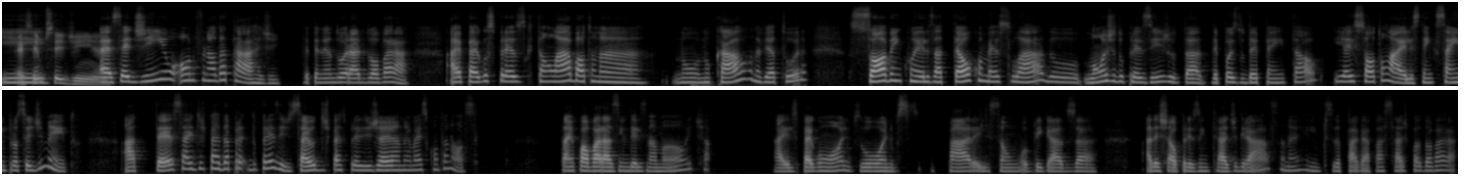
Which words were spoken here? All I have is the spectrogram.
E É sempre cedinho. é cedinho ou no final da tarde, dependendo do horário do alvará. Aí pega os presos que estão lá, botam na, no, no carro, na viatura, sobem com eles até o começo lá, do, longe do presídio, da- depois do DPEM e tal, e aí soltam lá. Eles têm que sair em procedimento, até sair de perto da do presídio. Saiu de perto do presídio já não é mais conta nossa. Saem com o alvarazinho deles na mão e tchau. Aí eles pegam o ônibus, o ônibus para, eles são obrigados a, a deixar o preso entrar de graça, né? Ele não precisa pagar a passagem causa do alvará.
